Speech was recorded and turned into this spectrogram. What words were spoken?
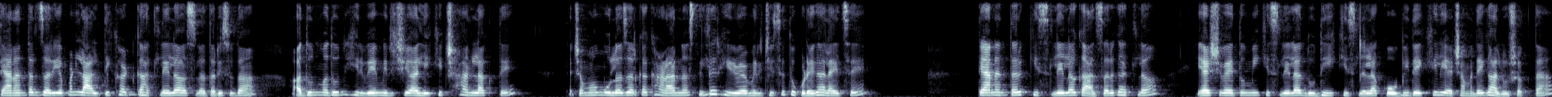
त्यानंतर जरी आपण लाल तिखट घातलेलं असलं तरीसुद्धा अधूनमधून हिरवे मिरची आली की छान लागते. त्याच्यामुळं मुलं जर का खाणार नसतील तर हिरव्या मिरचीचे तुकडे घालायचे. त्यानंतर किसलेलं गाजर घातलं. याशिवाय तुम्ही किसलेला दुधी किसलेला कोबी देखील याच्यामध्ये घालू शकता.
